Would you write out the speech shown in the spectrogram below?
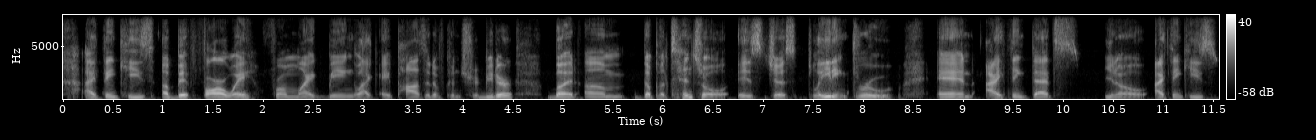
I think he's a bit far away from like being like a positive contributor, but um, the potential is just bleeding through, and I think that's you know I think he's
